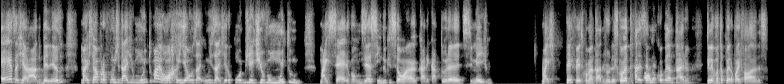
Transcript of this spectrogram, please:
É exagerado, beleza, mas tem uma profundidade muito maior e é um exagero com um objetivo muito mais sério, vamos dizer assim, do que ser uma caricatura de si mesmo. Mas perfeito comentário, Júlio. Esse comentário é sempre Olha, um comentário que levanta poeira. Pode falar, Anderson.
